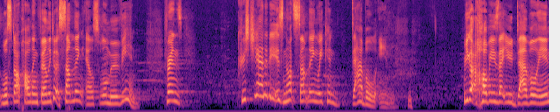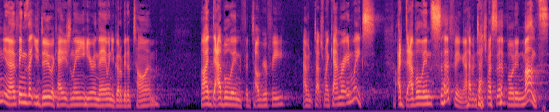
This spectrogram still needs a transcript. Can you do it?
we'll stop holding firmly to it. Something else will move in. Friends, Christianity is not something we can dabble in. Have you got hobbies that you dabble in? You know, things that you do occasionally here and there when you've got a bit of time? I dabble in photography. I haven't touched my camera in weeks. I dabble in surfing. I haven't touched my surfboard in months.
